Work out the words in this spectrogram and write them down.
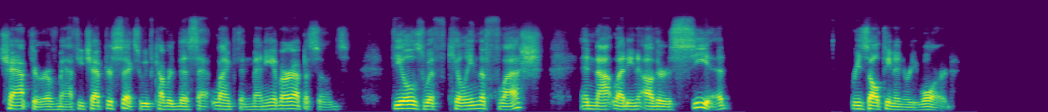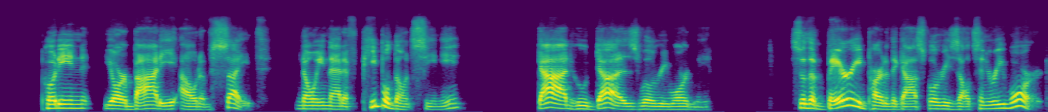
chapter of matthew chapter 6 we've covered this at length in many of our episodes deals with killing the flesh and not letting others see it resulting in reward. Putting your body out of sight, knowing that if people don't see me, God, who does, will reward me. So the buried part of the gospel results in reward.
